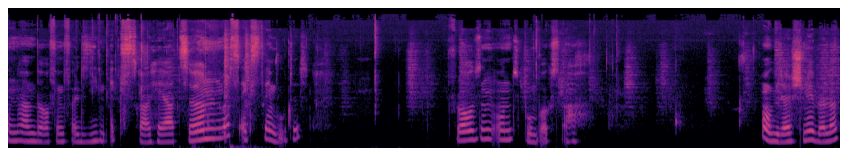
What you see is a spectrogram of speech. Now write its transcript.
Dann haben wir auf jeden Fall sieben extra Herzen, was extrem gut ist. Frozen und Boombox. Ach. Oh, wieder Schneebälle.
